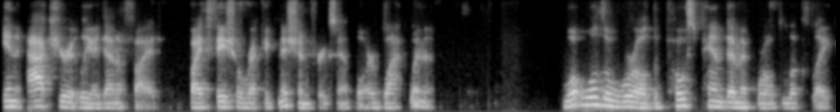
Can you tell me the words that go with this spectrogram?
inaccurately identified by facial recognition, for example, are Black women. What will the world, the post pandemic world, look like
